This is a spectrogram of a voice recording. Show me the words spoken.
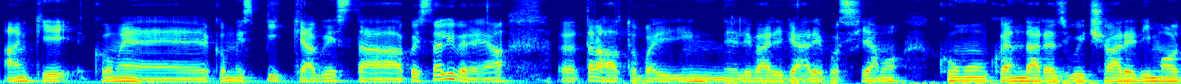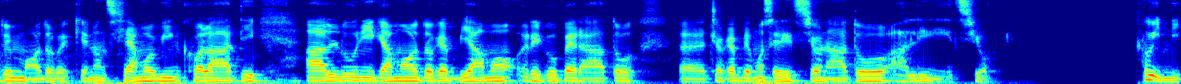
anche come, come spicca questa, questa livrea. Eh, tra l'altro poi in, nelle varie gare possiamo comunque andare a switchare di moto in moto perché non siamo vincolati all'unica moto che abbiamo recuperato, eh, cioè che abbiamo selezionato all'inizio. Quindi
